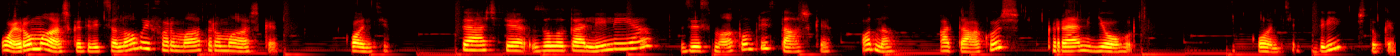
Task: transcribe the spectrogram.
Ой, ромашка, дивіться, новий формат ромашки. Конті. Ця ще золота лілія зі смаком фісташки. Одна. А також крем-йогурт. Конті. Дві штуки.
